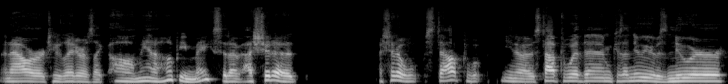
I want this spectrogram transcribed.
an hour or two later, I was like, oh man, I hope he makes it. I should have, I should have stopped, you know, stopped with him because I knew he was newer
